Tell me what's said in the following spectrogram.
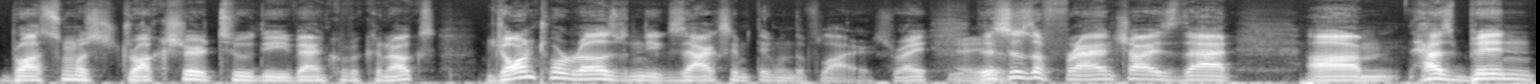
brought so much structure to the Vancouver Canucks. John Tortorella is doing the exact same thing with the Flyers, right? this is. a franchise that um, has been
